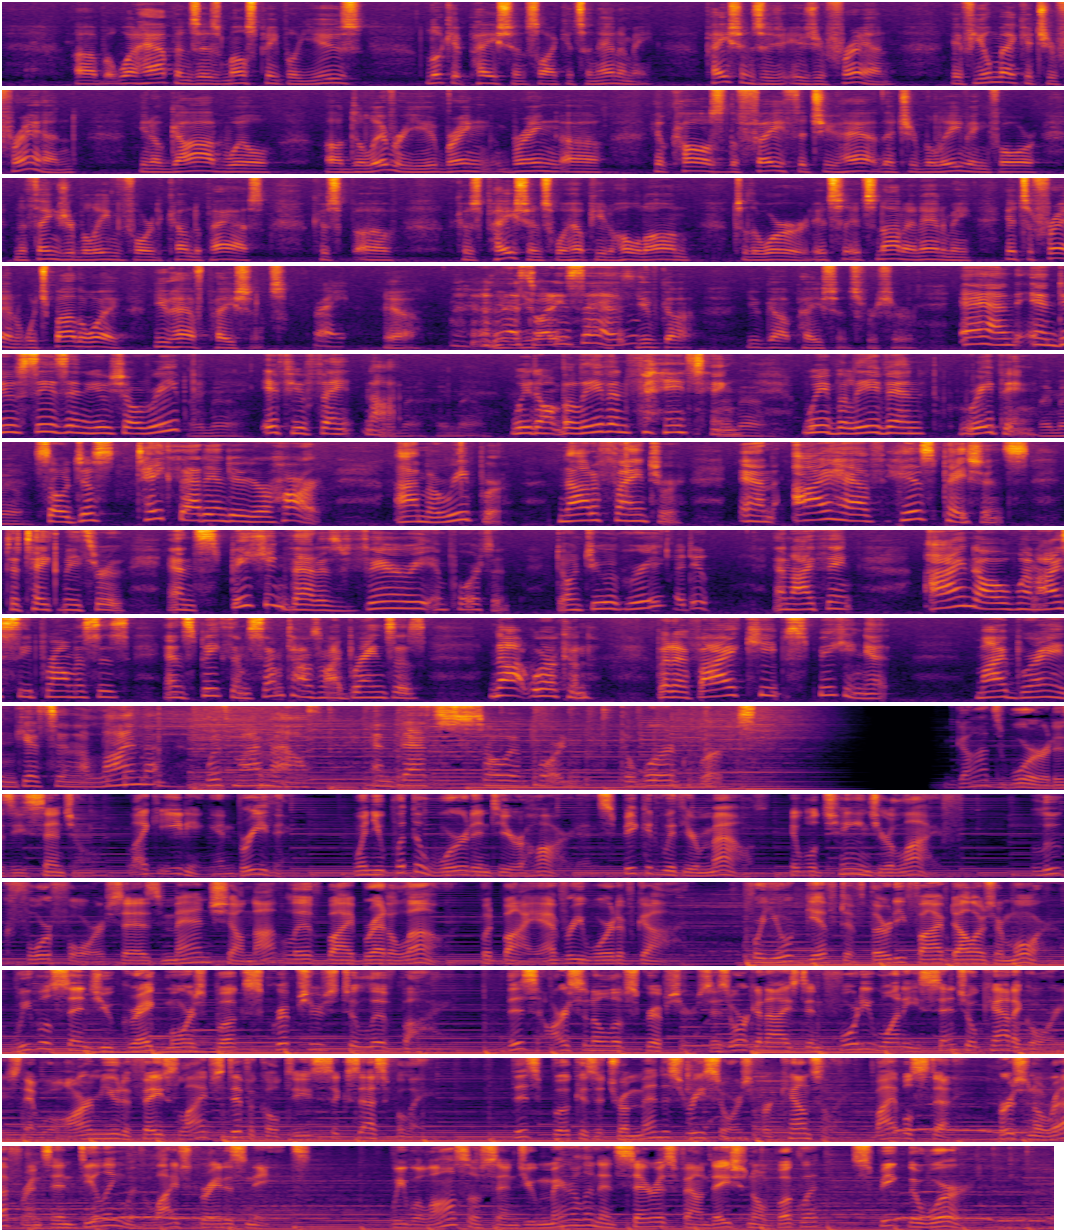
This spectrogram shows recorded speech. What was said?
Uh, but what happens is most people use, look at patience like it's an enemy. Patience is, is your friend. If you'll make it your friend, you know, God will uh, deliver you, bring, bring, uh, He'll cause the faith that you have, that you're believing for, and the things you're believing for to come to pass. Because uh, because patience will help you to hold on to the word. It's it's not an enemy; it's a friend. Which, by the way, you have patience. Right. Yeah, That's what he says. you've got you've got patience for sure. And in due season you shall reap Amen. if you faint not. Amen. Amen. We don't believe in fainting. Amen. We believe in reaping. Amen. So just take that into your heart. I'm a reaper, not a fainter. And I have His patience to take me through. And speaking that is very important. Don't you agree? I do. And I think, I know when I see promises and speak them, sometimes my brain says, not working. But if I keep speaking it, my brain gets in alignment with my mouth. And that's so important. The word works. God's Word is essential, like eating and breathing. When you put the Word into your heart and speak it with your mouth, it will change your life. Luke 4 4 says, Man shall not live by bread alone, but by every word of God. For your gift of $35 or more, we will send you Greg Mohr's book, Scriptures to Live By. This arsenal of scriptures is organized in 41 essential categories that will arm you to face life's difficulties successfully. This book is a tremendous resource for counseling, Bible study, personal reference, and dealing with life's greatest needs. We will also send you Marilyn and Sarah's foundational booklet, Speak the Word.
